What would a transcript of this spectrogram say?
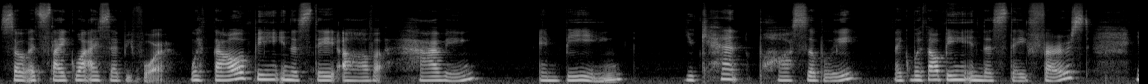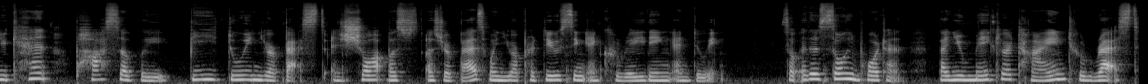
So it's like what I said before. Without being in the state of having and being, you can't possibly, like without being in the state first, you can't possibly be doing your best and show up as, as your best when you are producing and creating and doing. So it is so important that you make your time to rest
